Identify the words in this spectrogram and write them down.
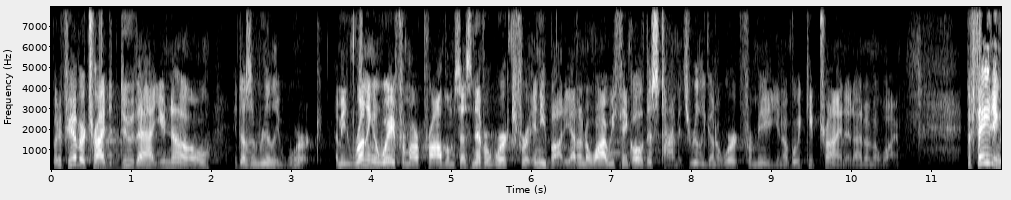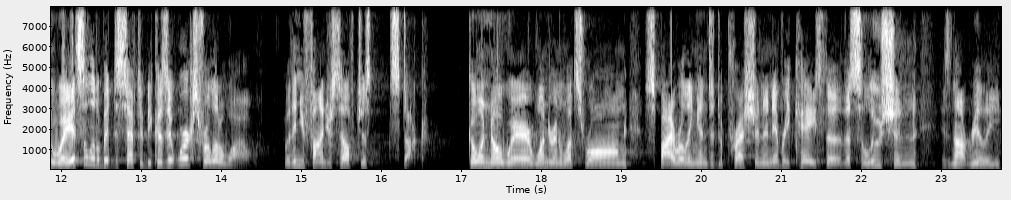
But if you ever tried to do that, you know it doesn't really work. I mean, running away from our problems has never worked for anybody. I don't know why we think, oh, this time it's really going to work for me, you know, but we keep trying it. I don't know why. The fading away, it's a little bit deceptive because it works for a little while. But then you find yourself just stuck going nowhere, wondering what's wrong, spiraling into depression. In every case, the, the solution is not really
